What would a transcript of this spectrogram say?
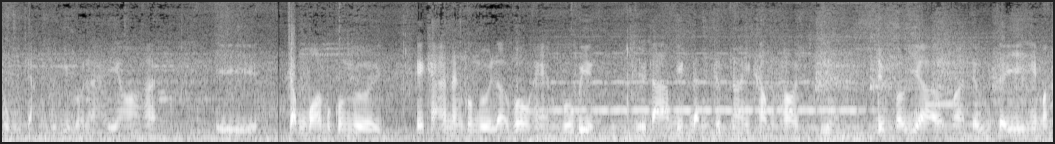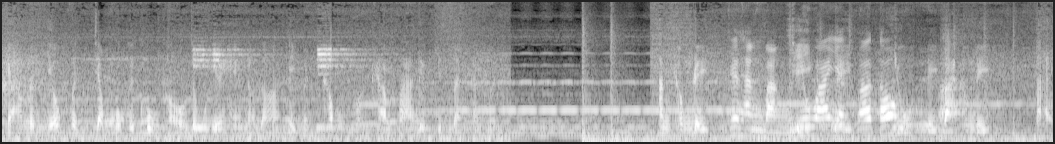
cũng chẳng có gì gọi là hay ho hết thì trong mỗi một con người cái khả năng con người là vô hạn vô biên. Người ta biết đánh thức nó hay không thôi. Đừng bao giờ mà tự ti hay mặc cảm mình nhốt mình trong một cái khuôn khổ trong một giới hạn nào đó thì mình không còn khám phá được chính bản thân mình. Anh không đi. Cái thăng bằng với quá đi, quá tốt. Chú đi bác không đi. Tại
